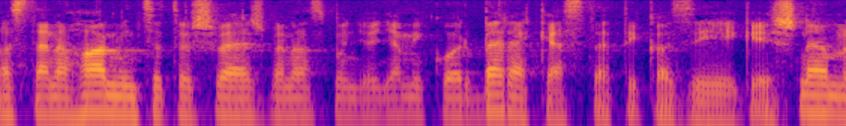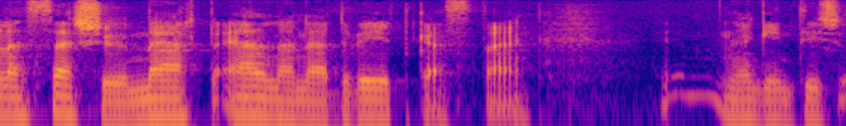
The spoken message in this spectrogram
Aztán a 35-ös versben azt mondja, hogy amikor berekeztetik az ég, és nem lesz eső, mert ellened vétkeztek, megint is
